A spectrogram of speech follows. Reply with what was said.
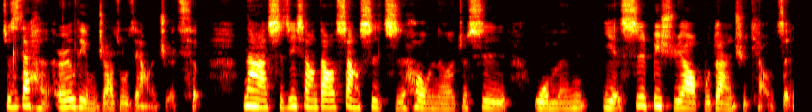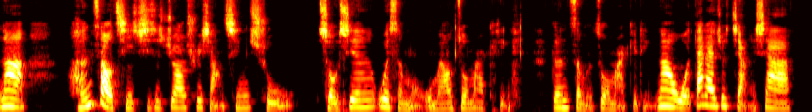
就是在很 early 我们就要做这样的决策。那实际上到上市之后呢，就是我们也是必须要不断的去调整。那很早期其实就要去想清楚，首先为什么我们要做 marketing，跟怎么做 marketing。那我大概就讲一下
